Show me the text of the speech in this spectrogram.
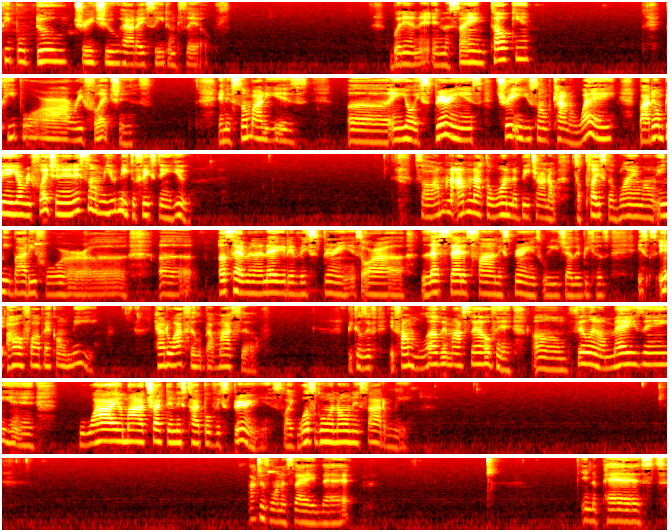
People do treat you how they see themselves. But in in the same token, people are reflections. And if somebody is uh in your experience treating you some kind of way by them being your reflection and it's something you need to fix in you. So I'm not, I'm not the one to be trying to to place the blame on anybody for uh, uh, us having a negative experience or a less satisfying experience with each other because it's, it all fall back on me. How do I feel about myself? Because if, if I'm loving myself and um, feeling amazing and why am I attracting this type of experience? Like what's going on inside of me? I just want to say that in the past,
